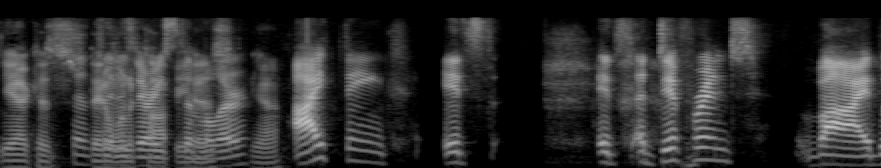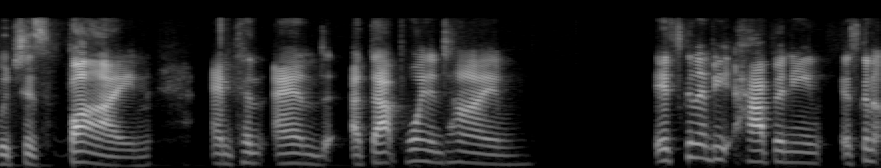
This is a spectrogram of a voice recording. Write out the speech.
yeah, because they it don't want to very copy similar. his. Yeah. I think it's it's a different vibe, which is fine, and can and at that point in time, it's gonna be happening. It's gonna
